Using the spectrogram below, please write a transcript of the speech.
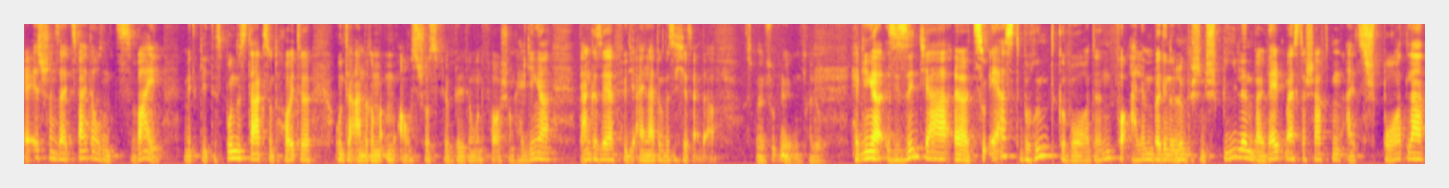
Er ist schon seit 2002 Mitglied des Bundestags und heute unter anderem im Ausschuss für Bildung und Forschung. Herr Ginger, danke sehr für die Einleitung, dass ich hier sein darf. Das ist mein Vergnügen. Hallo. Herr Ginger, Sie sind ja äh, zuerst berühmt geworden, vor allem bei den Olympischen Spielen, bei Weltmeisterschaften als Sportler.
